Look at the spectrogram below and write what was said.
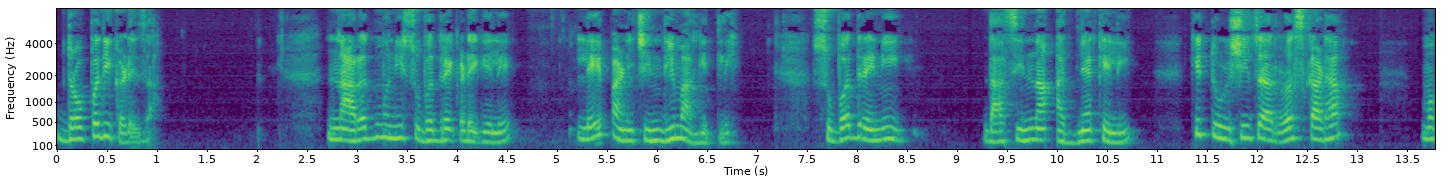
द्रौपदीकडे जा. नारद मुनी सुभद्रेकडे गेले. लेप आणि चिंधी मागितली. सुभद्रेनी दासींना आज्ञा केली की तुळशीचा रस काढा. मग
